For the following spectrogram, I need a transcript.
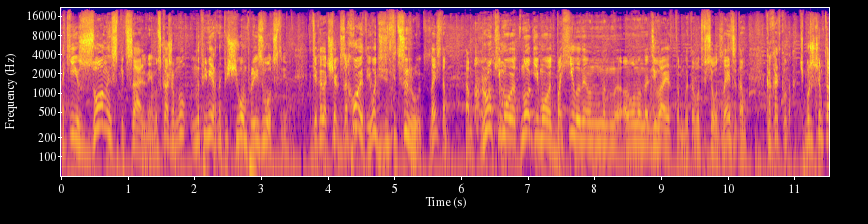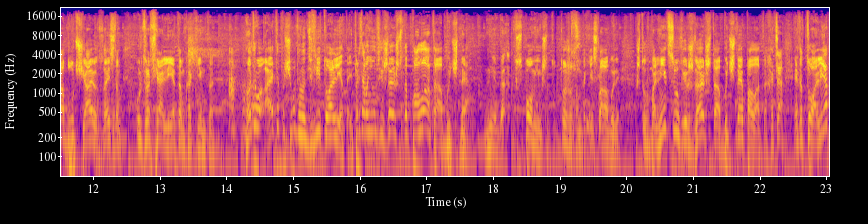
такие зоны специальные, ну, скажем, ну, например, на пищевом производстве, где когда человек заходит, его дезинфицируют, знаете, там, там руки моют, ноги моют, бахилы он, он- надевает, там, это вот все, знаете, там, как это, может, чем-то облучают, знаете, там, ультрафиолетом каким-то. Но это- а это почему-то на двери туалета. И при этом они утверждают, что это палата обычная. Вспомним, что тут тоже там такие слова были, что в больнице утверждают, что обычная палата. Хотя это туалет,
